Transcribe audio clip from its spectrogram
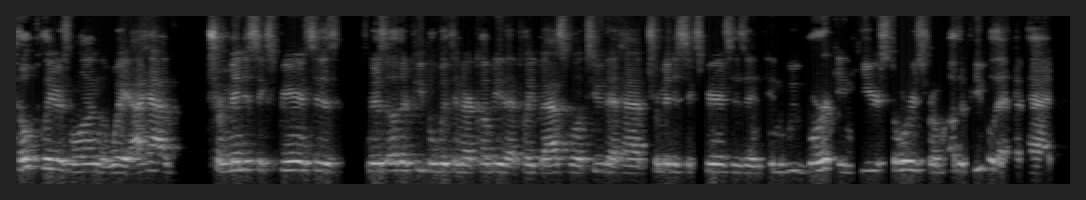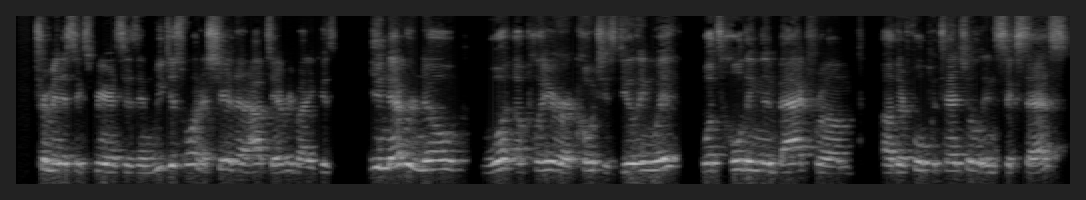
help players along the way. I have tremendous experiences. There's other people within our company that played basketball too that have tremendous experiences, and, and we work and hear stories from other people that have had tremendous experiences, and we just want to share that out to everybody because you never know what a player or coach is dealing with, what's holding them back from uh, their full potential and success.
